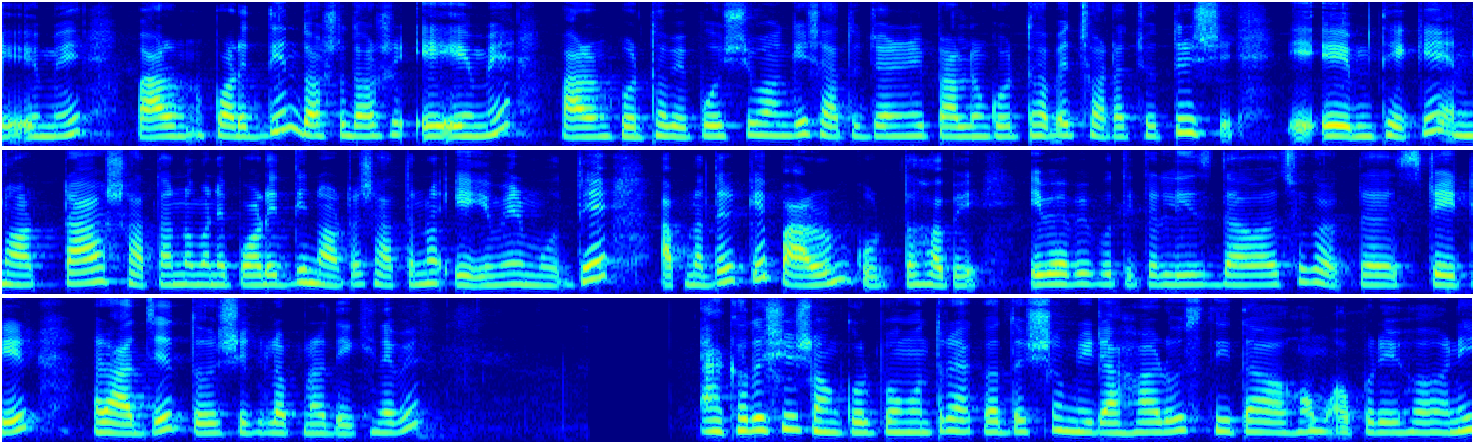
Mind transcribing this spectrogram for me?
এএম এ পালন, পরের দিন দশটা দশে এএম এ পালন করতে হবে। পশ্চিমবঙ্গে সাতই জানুয়ারি পালন করতে হবে ছটা ছত্রিশ এএম থেকে নটা সাতান্ন মানে পরের দিন নটা সাতান্ন এএম এর মধ্যে আপনাদেরকে পালন করতে হবে। এভাবে প্রতিটা লিস্ট দেওয়া আছে কয়েকটা স্টেটের রাজ্যের তো সেগুলো আপনারা দেখে নেবেন। একাদশী সংকল্প মন্ত্র একাদশম নিরাহার, স্থিতা অহম, অপরিহরণী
